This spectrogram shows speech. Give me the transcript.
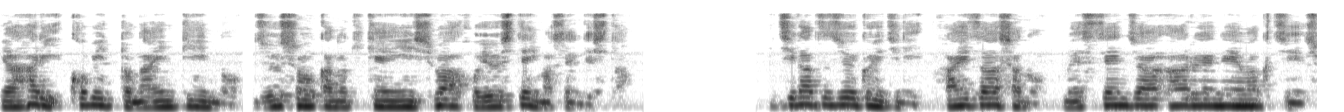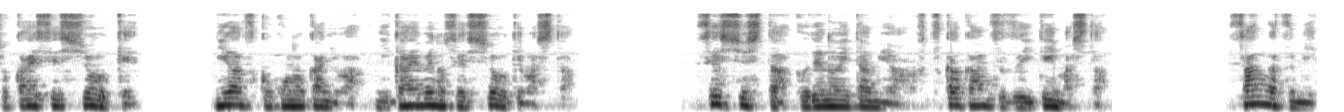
やはり COVID-19 の重症化の危険因子は保有していませんでした。1月19日にファイザー社のメッセンジャー RNA ワクチン初回接種を受け、2月9日には2回目の接種を受けました。接種した腕の痛みは2日間続いていました。3月3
